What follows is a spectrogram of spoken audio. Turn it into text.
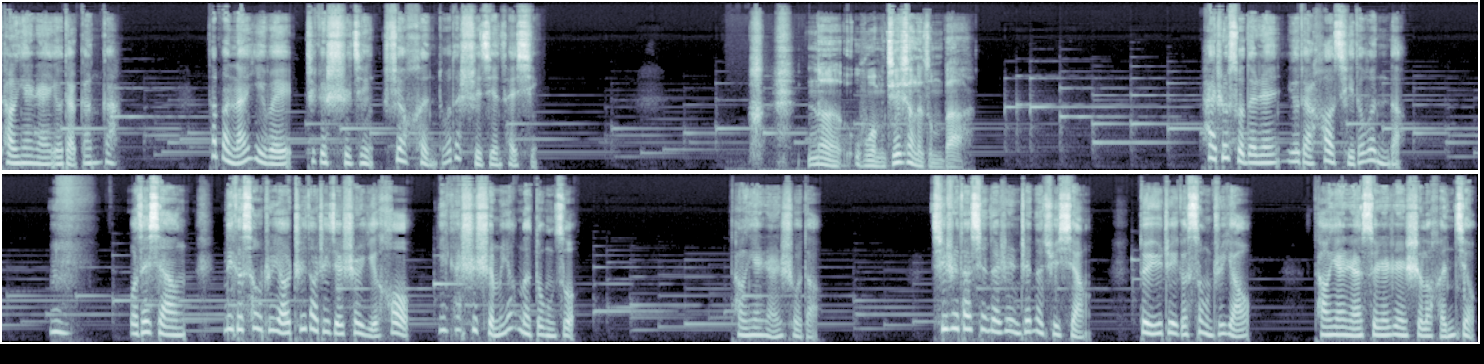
唐嫣然有点尴尬，她本来以为这个事情需要很多的时间才行。那我们接下来怎么办？派出所的人有点好奇的问道：“嗯，我在想，那个宋之尧知道这件事以后，应该是什么样的动作？”唐嫣然说道：“其实他现在认真的去想，对于这个宋之尧，唐嫣然虽然认识了很久，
